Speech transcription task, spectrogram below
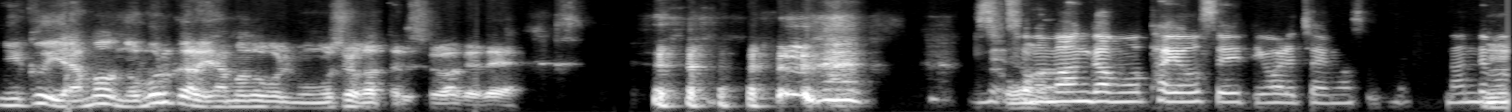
にくい山を登るから山登りも面白かったりするわけで。その漫画も多様性って言われちゃいますね。何でも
